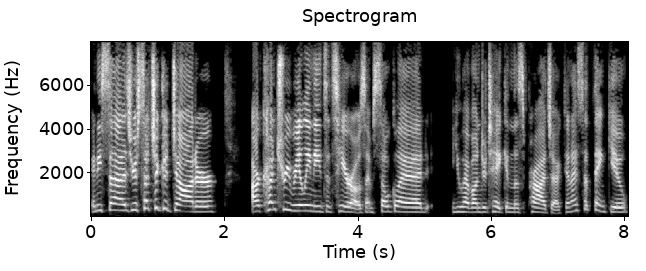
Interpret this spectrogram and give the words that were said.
And he says, You're such a good daughter. Our country really needs its heroes. I'm so glad you have undertaken this project. And I said, Thank you.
